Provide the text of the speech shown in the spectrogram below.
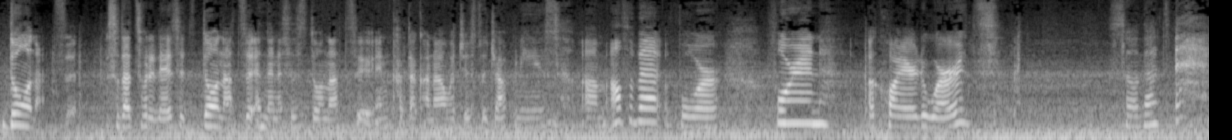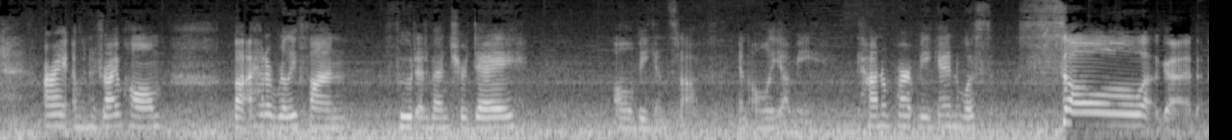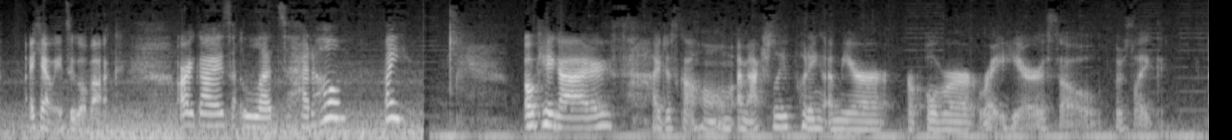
donuts. So that's what it is. It's donuts, and then it says donatsu in katakana, which is the Japanese um, alphabet for foreign acquired words. So that's it. All right, I'm gonna drive home, but I had a really fun food adventure day. All vegan stuff and all yummy. Counterpart vegan was so good. I can't wait to go back. All right, guys, let's head home. Bye. Okay, guys, I just got home. I'm actually putting a mirror over right here, so there's like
